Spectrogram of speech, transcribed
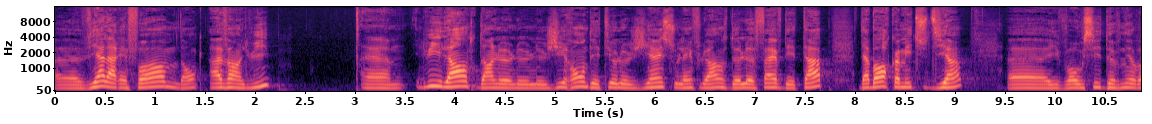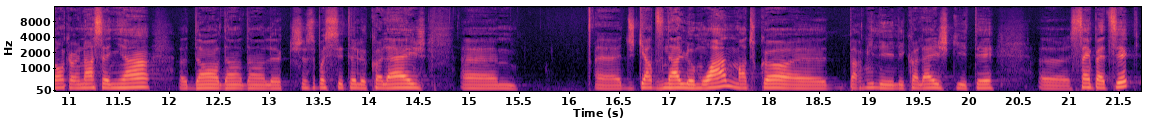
vient à la réforme, donc avant lui. Euh, lui, il entre dans le, giron des théologiens sous l'influence de Lefebvre d'Étape, d'abord comme étudiant. Euh, il va aussi devenir donc un enseignant dans, le, je ne c'était le collège euh, du cardinal Lemoine, mais en tout cas parmi les, collèges qui étaient sympathiques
